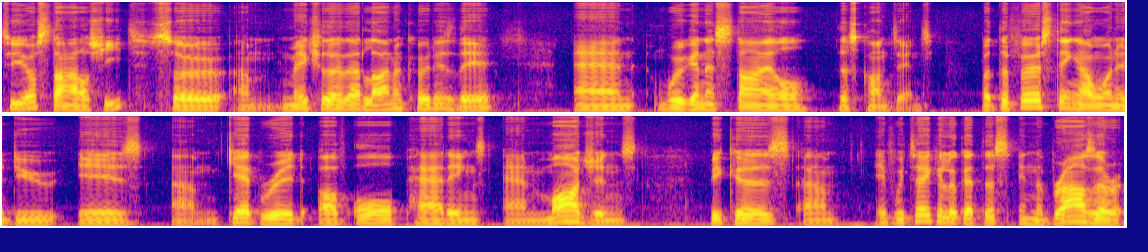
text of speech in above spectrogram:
to your style sheet. So um, make sure that that line of code is there. And we're gonna style this content. But the first thing I want to do is um, get rid of all paddings and margins because um, if we take a look at this in the browser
